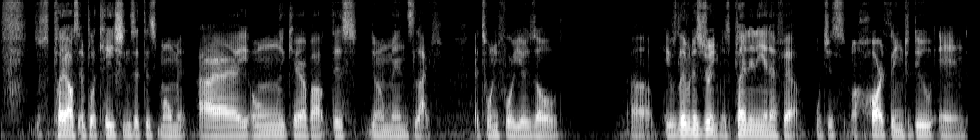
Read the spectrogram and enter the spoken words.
f- playoffs implications at this moment. I only care about this young man's life. At 24 years old, uh, he was living his dream. He was playing in the NFL which is a hard thing to do, and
